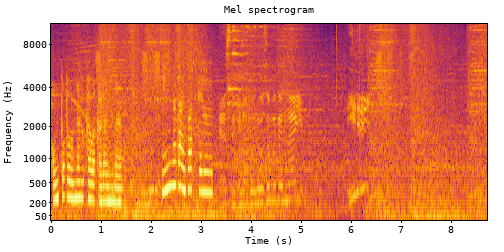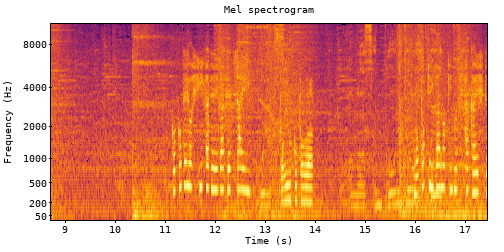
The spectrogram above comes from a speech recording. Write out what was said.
ほんとどうなるかわからんな。みんな頑張ってる。ここで義久勢が撤退。ということは、元チーガの木口破壊して。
